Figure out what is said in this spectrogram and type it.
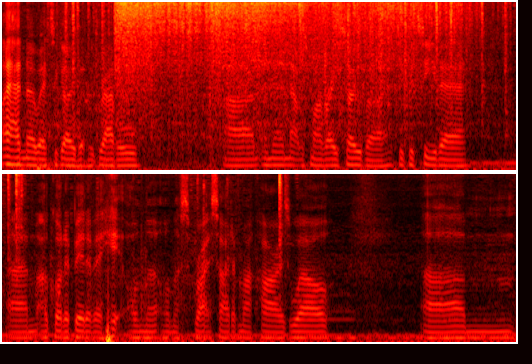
I had nowhere to go but the gravel, um, and then that was my race over. As you can see there, um, I got a bit of a hit on the on the right side of my car as well. Um,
